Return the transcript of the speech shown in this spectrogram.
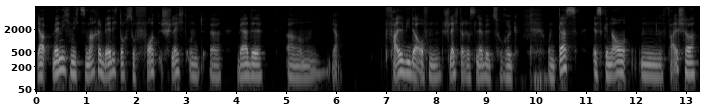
ja, wenn ich nichts mache, werde ich doch sofort schlecht und äh, werde, ähm, ja, fall wieder auf ein schlechteres Level zurück. Und das ist genau ein falscher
